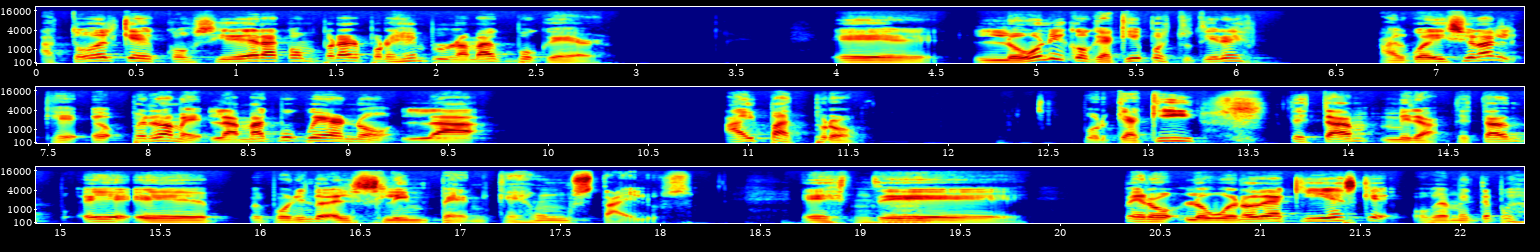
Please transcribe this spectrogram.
a todo el que considera comprar, por ejemplo, una MacBook Air. Eh, lo único que aquí, pues tú tienes algo adicional. Que, eh, perdóname, la MacBook Air no, la iPad Pro. Porque aquí te están, mira, te están poniendo el Slim Pen, que es un stylus. Este, pero lo bueno de aquí es que, obviamente, pues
